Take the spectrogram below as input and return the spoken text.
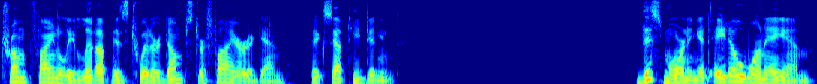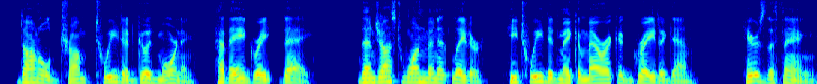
Trump finally lit up his Twitter dumpster fire again, except he didn't. This morning at 8.01 a.m., Donald Trump tweeted good morning, have a great day. Then just one minute later, he tweeted make America great again. Here's the thing.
